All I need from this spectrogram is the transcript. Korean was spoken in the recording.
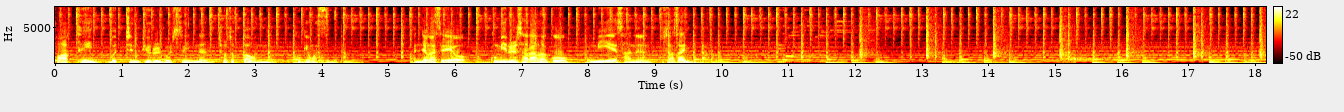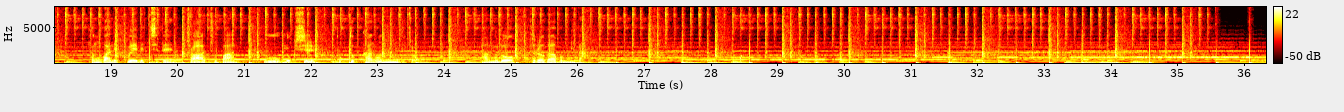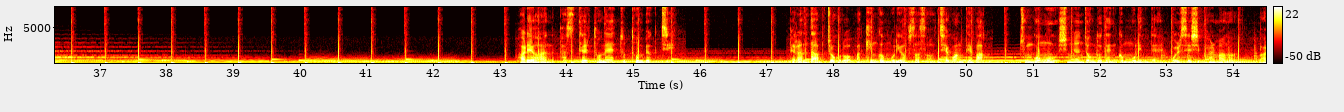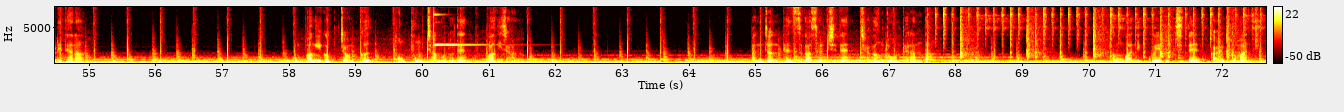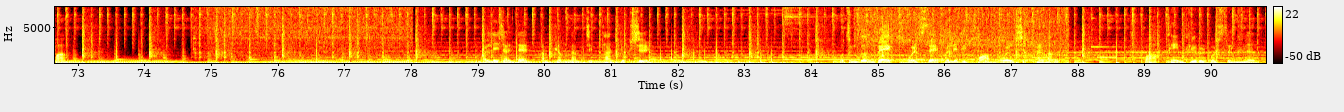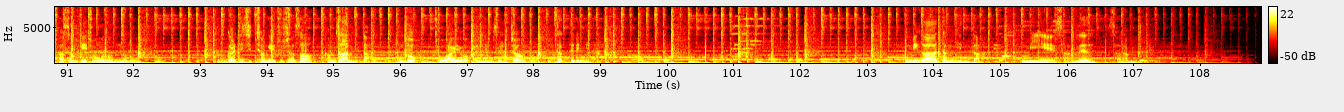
화학 트인 멋진 뷰를 볼 수 있는 초저가 원룸 구경 왔습니다. 안녕하세요. 구미를 사랑하고 구미에 사는 구사사입니다. 현관 입구에 배치된 좌 주방, 우 욕실, 독특한 원룸 구조. 방으로 들어가 봅니다. 화려한 파스텔 톤의 투톤 벽지. 베란다 앞쪽으로 막힌 건물이 없어서 채광 대박. 준공 후 10년 정도 된 건물인데 월세 18만원. 말이 되나? 곰팡이 걱정 끝. 통풍창으로 된 붙박이장. 안전 펜스가 설치된 채광 좋은 베란다. 현관 입구에 배치된 깔끔한 주방. 관리 잘 된 한평 남짓한 욕실. 보증금 100, 월세 관리비 포함 월 18만원. 화학 트인 뷰를 볼 수 있는 가성비 좋은 원룸. 끝까지 시청해 주셔서 감사합니다. 구독, 좋아요, 알림 설정 부탁드립니다. 구미가 당긴다. 구미에 사는 사람들.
